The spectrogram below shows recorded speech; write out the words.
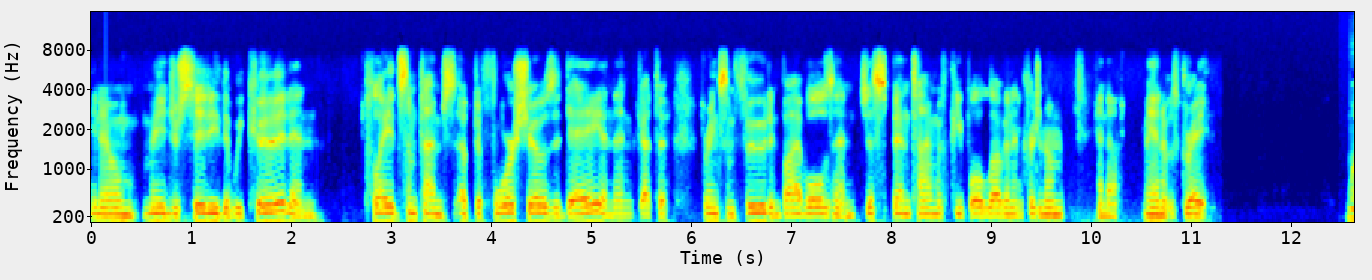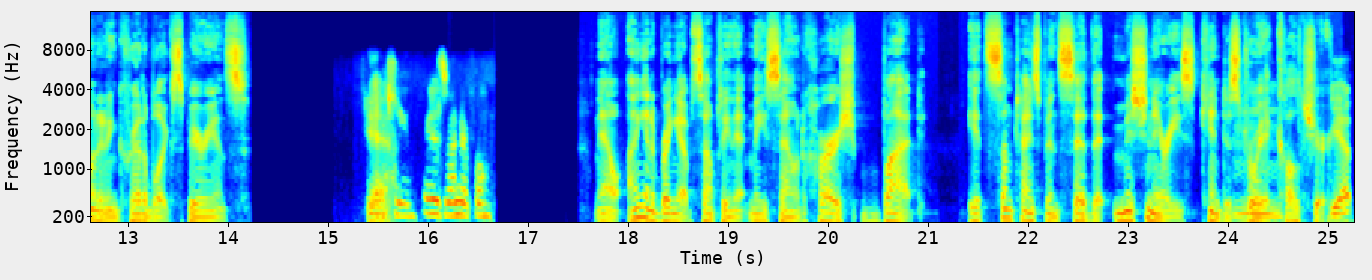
you know, major city that we could and played sometimes up to four shows a day and then got to bring some food and Bibles and just spend time with people, loving and encouraging them. And uh, man, it was great. What an incredible experience. Yeah. Thank you. It was wonderful. Now, I'm going to bring up something that may sound harsh, but it's sometimes been said that missionaries can destroy mm, a culture. Yep.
